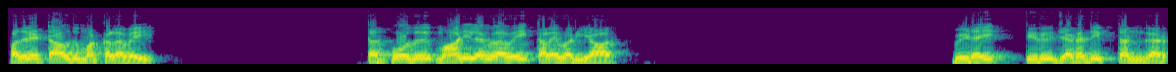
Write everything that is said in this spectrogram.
பதினெட்டாவது மக்களவை. தற்போது மாநிலங்களவை தலைவர் யார்? விடை திரு. ஜெகதீப் தன்கர்.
